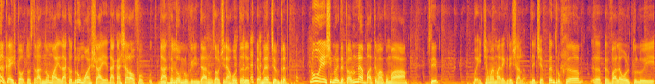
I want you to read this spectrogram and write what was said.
merg aici pe autostradă, nu mai, dacă drumul așa e, dacă așa l-au făcut, dacă Mhm. domnul Grindeanu sau cine a hotărât că mergem drept, nu ieșim noi de pe, nu ne abatem acum, știi? Băi, cea mai mare greșeală. De ce? Pentru că uh, pe Valea Oltului,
